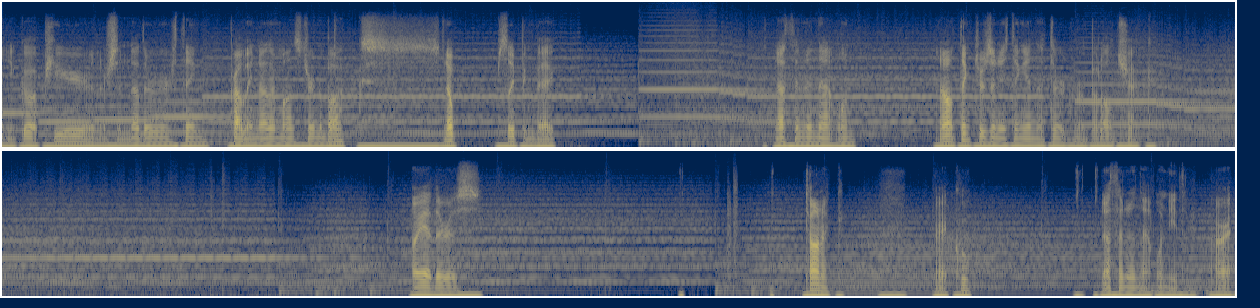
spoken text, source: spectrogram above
And you go up here, there's another thing. Probably another monster in a box. Nope, sleeping bag. Nothing in that one. I don't think there's anything in the third room, but I'll check. Oh yeah, there is. Tonic. Alright, cool. Nothing in that one either. Alright.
